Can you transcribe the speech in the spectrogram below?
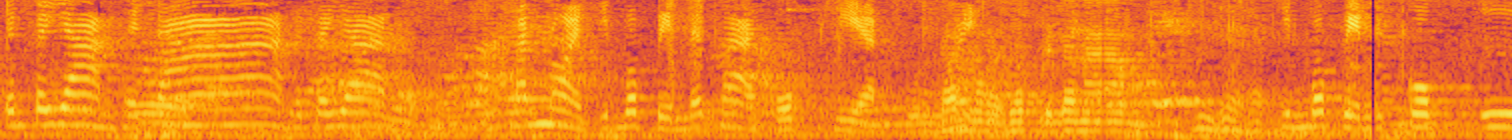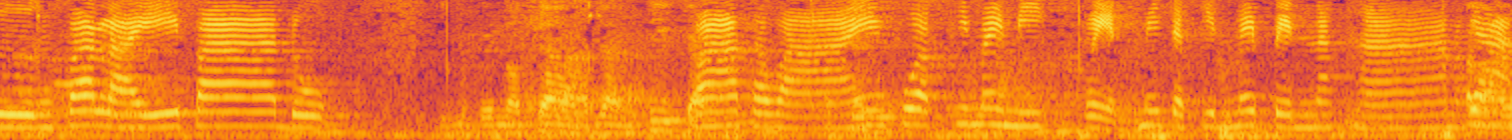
เป็นตะย่านใส่จ้าเป็นตะย่าน ขันหน่อยกินบ่เป็นได้ค่ะกบเขียดคุณท่านมาครับเป็นตะนามกินบ่เป็นกบอึ่งปลาไหลปลาดุกกินมันเป็นนอกจากอย่างที่กัปลาสวาย พวกที่ไม่มีเกรดนี่จะกินไม่เป็นนะคะย่าน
